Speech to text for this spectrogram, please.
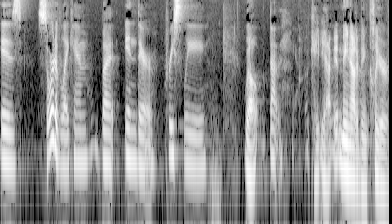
is sort of like him, but in their priestly. Well, that, yeah. okay, yeah, it may not have been clear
